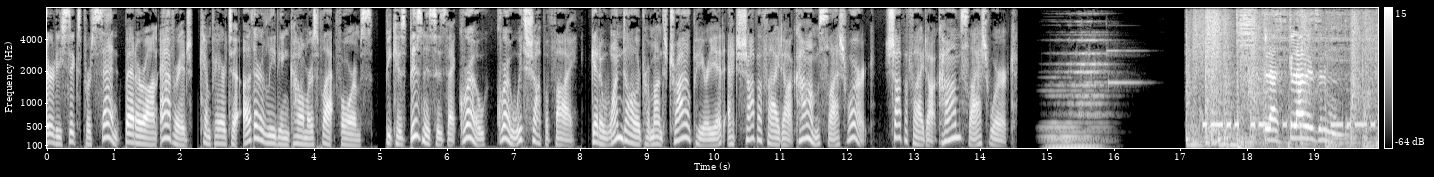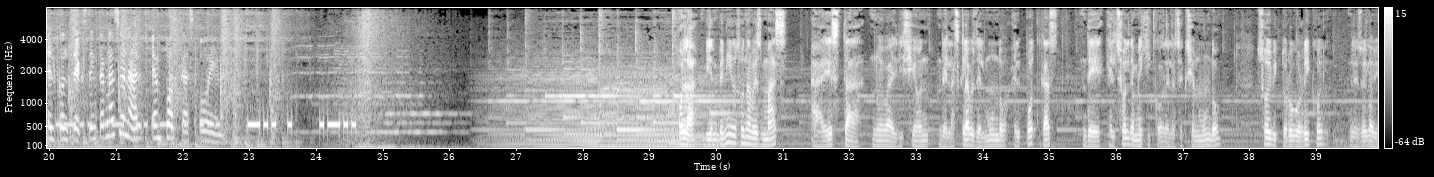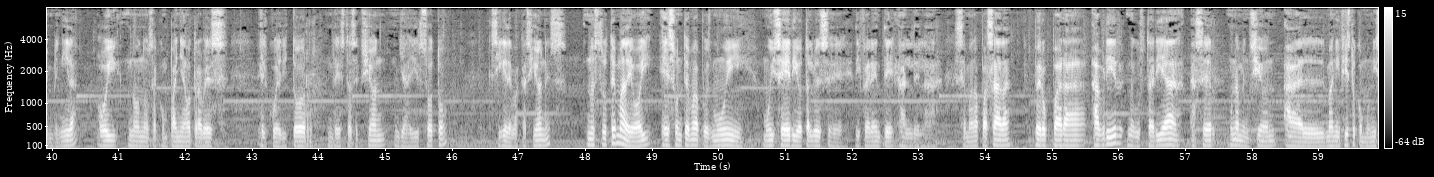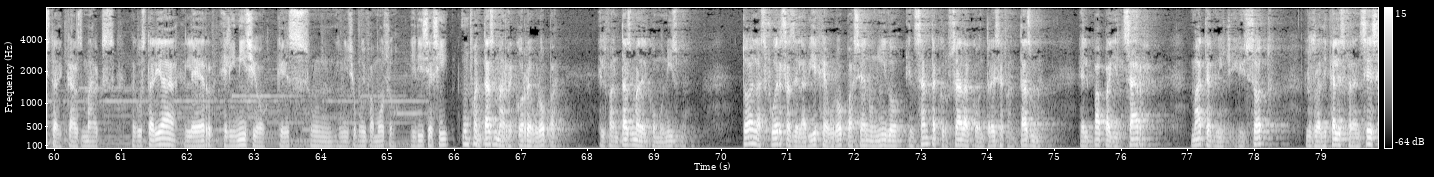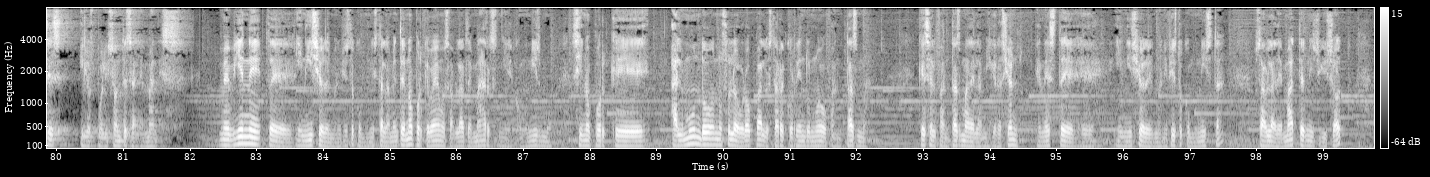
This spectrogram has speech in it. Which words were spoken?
36% better on average compared to other leading commerce platforms because businesses that grow grow with Shopify. Get a $1 per month trial period at shopify.com/work. shopify.com/work. Las claves del mundo. El contexto internacional en Podcast OM. Hola, bienvenidos una vez más a esta nueva edición de Las Claves del Mundo, el podcast de El Sol de México de la sección Mundo. Soy Víctor Hugo Rico, les doy la bienvenida. Hoy no nos acompaña otra vez el coeditor de esta sección, Jair Soto, que sigue de vacaciones. Nuestro tema de hoy es un tema pues muy muy serio, tal vez eh, diferente al de la semana pasada, pero para abrir me gustaría hacer una mención al manifiesto comunista de Karl Marx. Me gustaría leer el inicio, que es un inicio muy famoso, y dice así, un fantasma recorre Europa, el fantasma del comunismo. Todas las fuerzas de la vieja Europa se han unido en santa cruzada contra ese fantasma. El Papa y el Metternich y Guissot, los radicales franceses y los polizontes alemanes. Me viene este inicio del manifiesto comunista a la mente no porque vayamos a hablar de Marx ni de comunismo, sino porque al mundo, no solo a Europa, lo está recorriendo un nuevo fantasma, que es el fantasma de la migración. En este eh, inicio del manifiesto comunista se habla de Metternich Guissot,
